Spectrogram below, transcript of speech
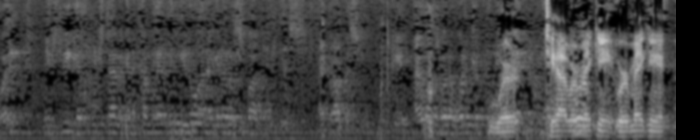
Well, next week, next time I'm gonna come here with you and I'm gonna respond to this. I promise you, okay? I was gonna welcome you. We're, Jihad, we're making, we're making,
